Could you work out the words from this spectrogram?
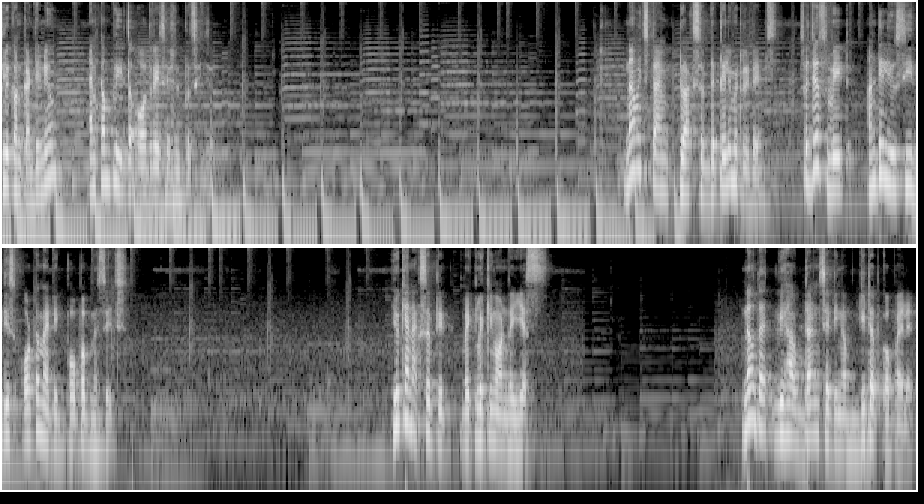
Click on continue and complete the authorization procedure. Now it's time to accept the telemetry times. So just wait until you see this automatic pop-up message. You can accept it by clicking on the yes. Now that we have done setting up GitHub Copilot,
